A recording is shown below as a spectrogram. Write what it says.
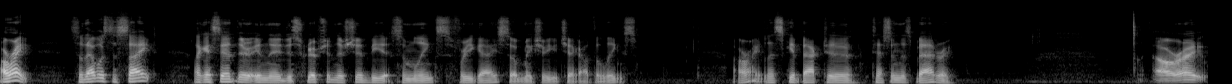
All right, so that was the site. Like I said, there in the description, there should be some links for you guys, so make sure you check out the links. All right, let's get back to testing this battery. All right,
